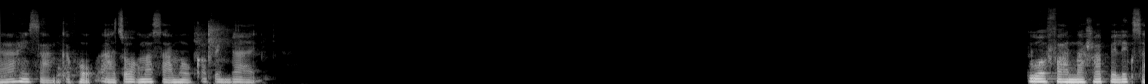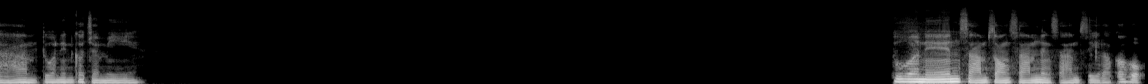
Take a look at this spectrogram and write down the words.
นะให้สามกับหกอาจจะออกมาสามหกก็เป็นได้ตัวฟันนะครับเป็นเลขสามตัวเน้นก็จะมี ตัวเน้นสามสองสามหนึ่งสามสี่แล้วก็หก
